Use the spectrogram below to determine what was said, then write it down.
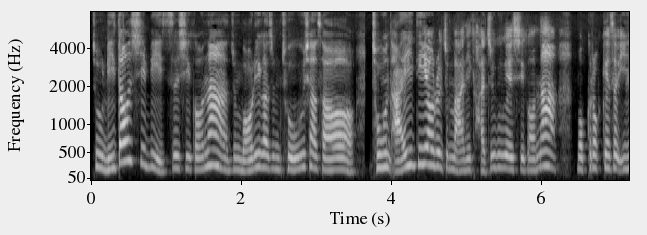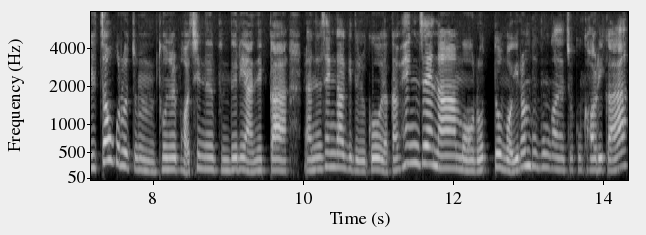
좀 리더십이 있으시거나 좀 머리가 좀 좋으셔서 좋은 아이디어를 좀 많이 가지고 계시거나 뭐 그렇게 해서 일적으로 좀 돈을 버시는 있는 분들이 아닐까라는 생각이 들고 약간 횡재나 뭐 로또 뭐 이런 부분과는 조금 거리가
